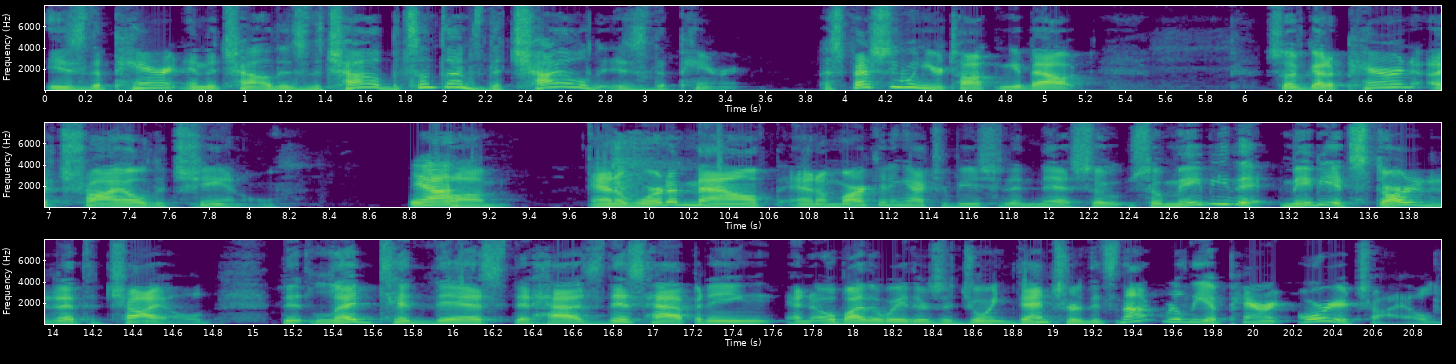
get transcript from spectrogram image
is the parent and the child is the child, but sometimes the child is the parent, especially when you're talking about. So I've got a parent, a child, a channel. Yeah. Um, and a word of mouth and a marketing attribution in this. So so maybe that maybe it started it at the child that led to this that has this happening and oh by the way there's a joint venture that's not really a parent or a child.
